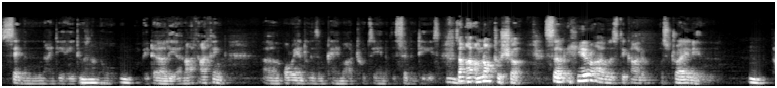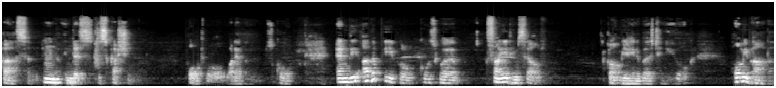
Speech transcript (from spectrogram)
1997, 98 or something, or a bit earlier. And I, I think um, Orientalism came out towards the end of the 70s. Mm. So I, I'm not too sure. So here I was the kind of Australian Mm. person you know, in this discussion portal or whatever it's called. And the other people, of course, were Said himself, Columbia University, New York, Homi Bhabha,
